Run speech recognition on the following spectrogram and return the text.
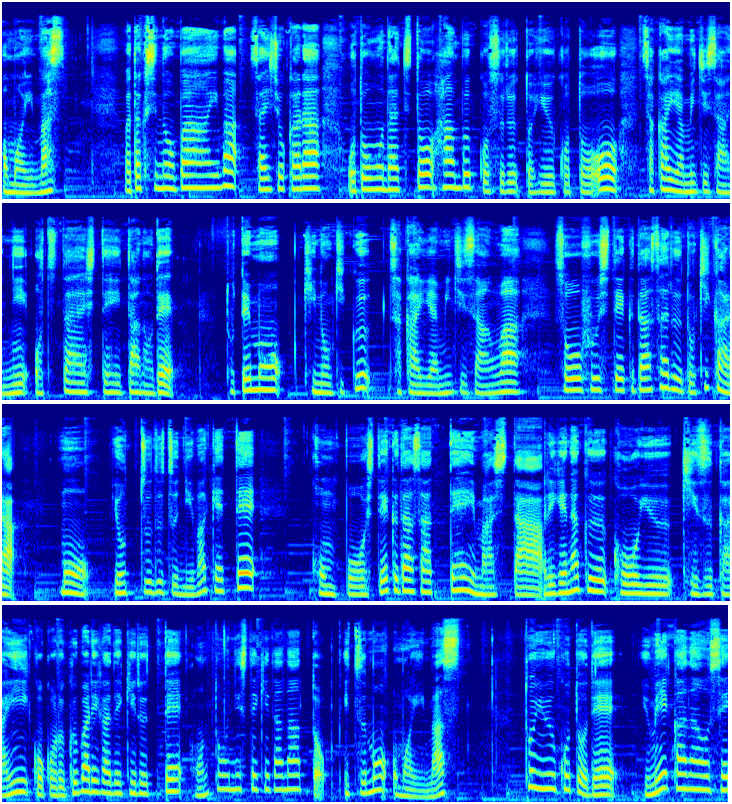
思います。私の場合は最初からお友達と半ぶっこするということを坂井谷道さんにお伝えしていたのでとても気の利く坂井谷道さんは送付してくださる時からもう4つずつに分けて梱包してくださっていました。ありげなくこういう気遣い心配りができるって本当に素敵だなといつも思います。ということで夢かなう石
